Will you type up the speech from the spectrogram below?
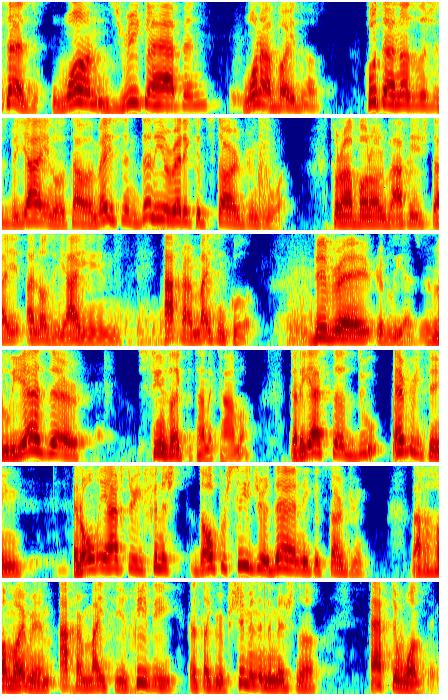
says one zrika happened, one avoida. Huta anozalicious beyayin or tama mesim. Then he already could start drinking wine. Torah bonon v'achi ishtai anoz yayin achar meisim kulam. Divrei Rebbe Eliezer. Rebbe Eliezer seems like the Tanakama that he has to do everything, and only after he finished the whole procedure, then he could start drinking. That's like Reb Shimon in the Mishnah. After one thing.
